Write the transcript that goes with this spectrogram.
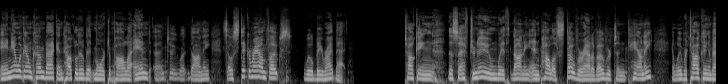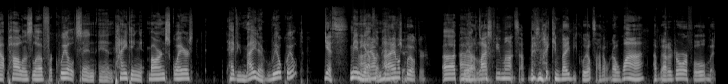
And then we're going to come back and talk a little bit more to Paula and, and to uh, Donnie. So stick around, folks. We'll be right back. Talking this afternoon with Donnie and Paula Stover out of Overton County. And we were talking about Paula's love for quilts and, and painting barn squares. Have you made a real quilt? Yes, Many I of am, them, I am a you? quilter. A quilt. Uh, last few months, I've been making baby quilts. I don't know why. I've got a drawer full, but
